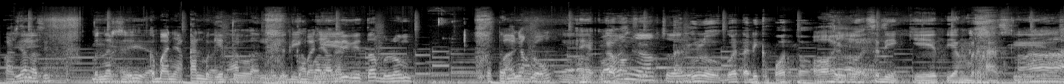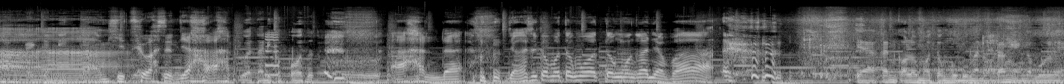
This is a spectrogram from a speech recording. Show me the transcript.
Pasti. Iya nggak sih? Bener sih. Iya. Kebanyakan begitu. Kebanyakan. Jadi Apalagi kebanyakan. kita belum ketemu. Banyak dong. Nah, Eh, enggak banyak maksud coy. Nah, dulu gue tadi kepotong Oh, iya. Gua sedikit yang berhasil sampai ke Ah, gitu maksudnya. gue tadi kepotong Anda jangan suka motong-motong makanya, Pak. ya kan kalau motong hubungan orang ya nggak boleh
